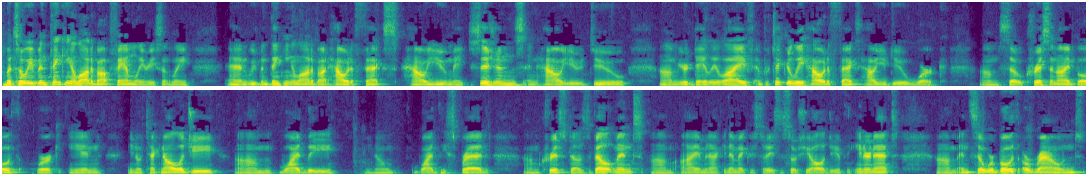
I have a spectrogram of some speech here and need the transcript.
but so we've been thinking a lot about family recently, and we've been thinking a lot about how it affects how you make decisions and how you do um, your daily life, and particularly how it affects how you do work. Um, so Chris and I both work in you know technology, um, widely you know widely spread. Um, Chris does development. Um, I am an academic who studies the sociology of the internet, um, and so we're both around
